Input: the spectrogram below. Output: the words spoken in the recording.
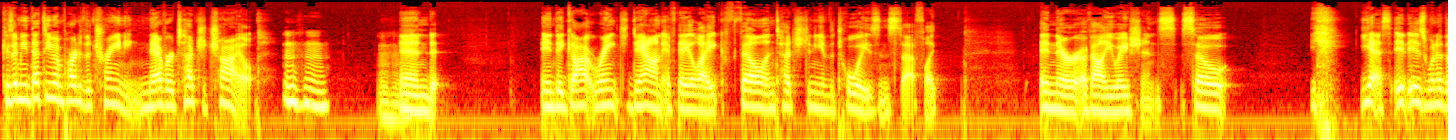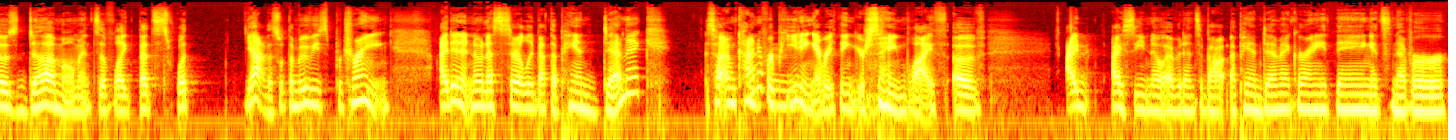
because I mean, that's even part of the training. Never touch a child. Mm-hmm. Mm-hmm. And and they got ranked down if they like fell and touched any of the toys and stuff like in their evaluations. So yes, it is one of those duh moments of like that's what yeah, that's what the movie's portraying. I didn't know necessarily about the pandemic. So I'm kind of mm-hmm. repeating everything you're saying, Blythe, of I I see no evidence about a pandemic or anything. It's never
